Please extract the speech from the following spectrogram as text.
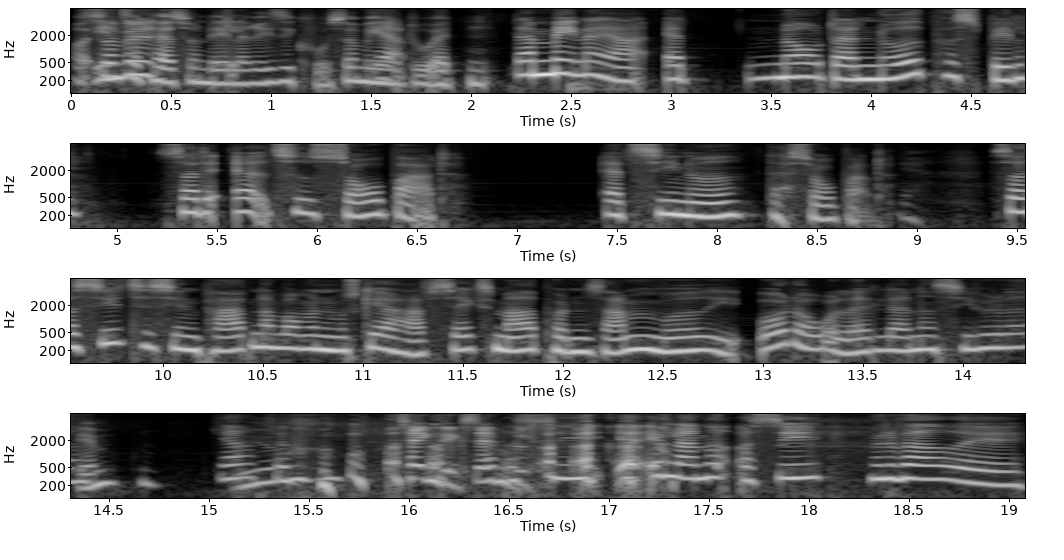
Og Så vil- interpersonelle risiko, så mener ja. du, at den, Der mener jeg, at når der er noget på spil, så er det altid sårbart at sige noget, der er sårbart. Ja. Så at sige til sin partner, hvor man måske har haft sex meget på den samme måde i otte år eller et eller andet, sige, ved du hvad? 15, Ja, 20. 15. Tænk et eksempel. og sige, ja, et eller andet, og sige, ved du hvad, øh,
